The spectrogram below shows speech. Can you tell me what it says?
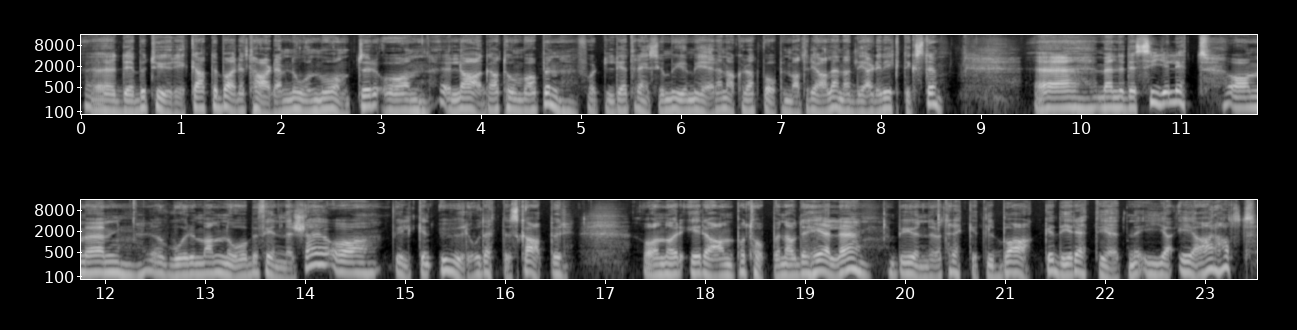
Eh, det betyr ikke at det bare tar dem noen måneder å lage atomvåpen, for det trengs jo mye mer enn akkurat våpenmateriale, enda det er det viktigste. Eh, men det sier litt om eh, hvor man nå befinner seg, og hvilken uro dette skaper. Og når Iran på toppen av det hele begynner å trekke tilbake de rettighetene IAEA har hatt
